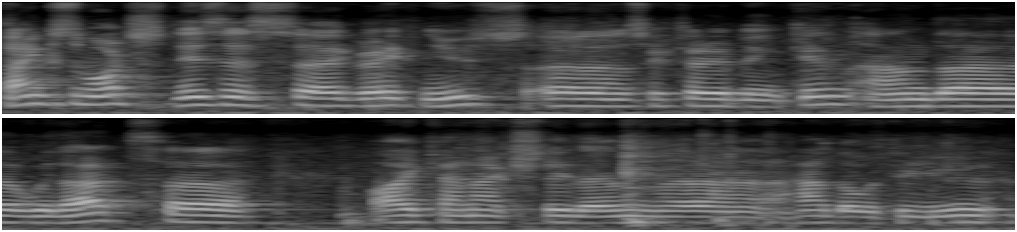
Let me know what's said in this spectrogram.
Thank you so much. This is uh, great news, uh, Secretary Blinken. And uh, with that, uh, I can actually then uh, hand over to you,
